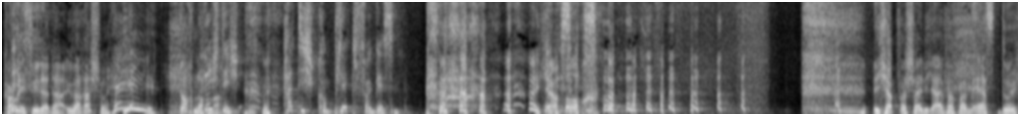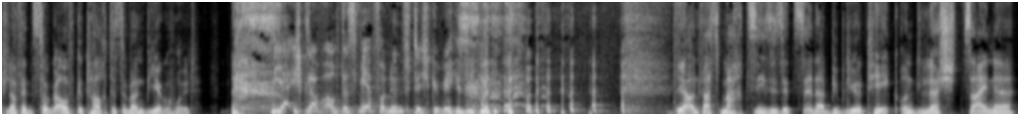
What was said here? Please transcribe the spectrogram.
Corey ist wieder da. Überraschung. Hey, ja, doch noch Richtig. Mal. Hatte ich komplett vergessen. ich auch. ich habe wahrscheinlich einfach beim ersten Durchlauf, wenn Zunge aufgetaucht ist, immer ein Bier geholt. ja, ich glaube auch, das wäre vernünftig gewesen. ja, und was macht sie? Sie sitzt in der Bibliothek und löscht seine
